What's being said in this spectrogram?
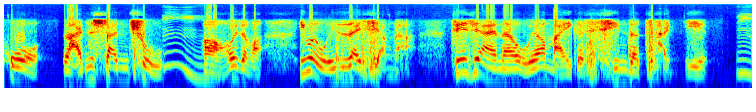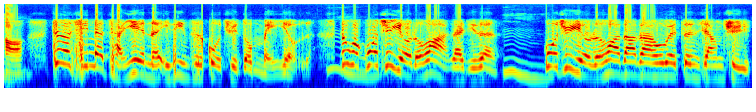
火阑珊处，嗯，啊、为什么？因为我一直在想啦，接下来呢，我要买一个新的产业。嗯。啊，这个新的产业呢，一定是过去都没有的。如果过去有的话，来吉正，嗯，过去有的话，大家会不会争相去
